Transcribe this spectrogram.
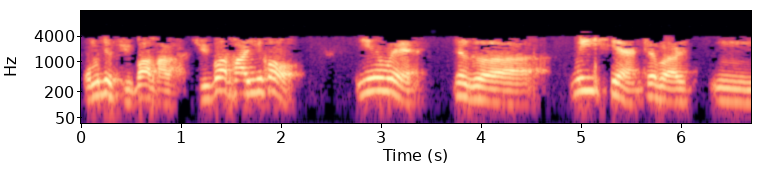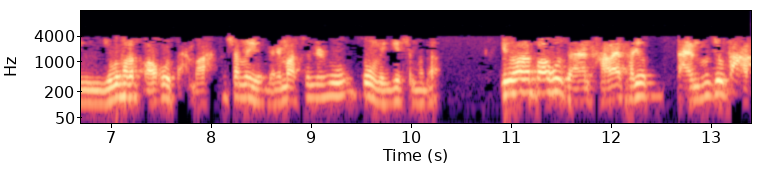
我们就举报他了。举报他以后，因为这个威县这边，嗯，有他的保护伞吧，上面有人嘛，村支书送了一什么的，有他的保护伞，他来他就胆子就大了，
